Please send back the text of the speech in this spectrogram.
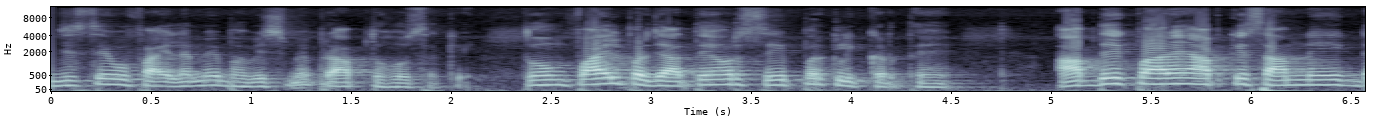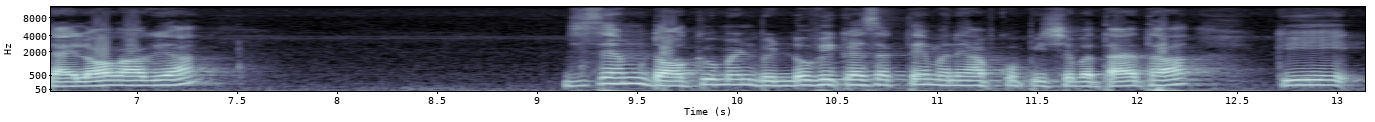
जिससे वो फ़ाइल हमें भविष्य में प्राप्त हो सके। तो हम फ़ाइल पर जाते हैं और सेव पर क्लिक करते हैं। आप देख पा रहे हैं, आपके सामने एक डायलॉग आ गया, जिसे हम डॉक्यूमेंट विंडो भी कह सकते हैं। मैंने आपको पीछे बताया था कि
